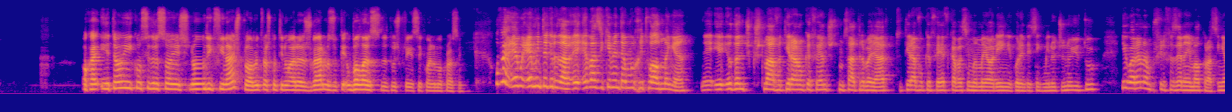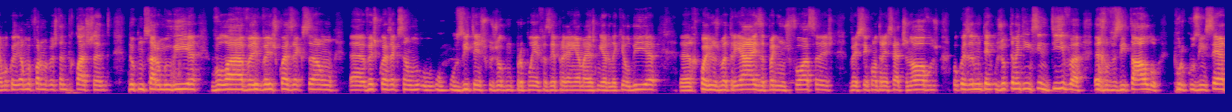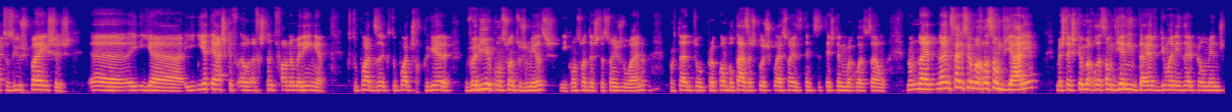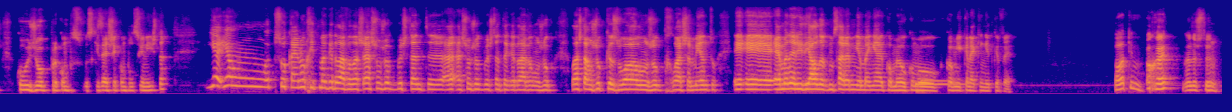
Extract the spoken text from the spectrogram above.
Ok, e então e considerações, não digo finais, provavelmente vais continuar a jogar, mas o, que, o balanço da tua experiência com Animal Crossing? É, é, muito agradável, é, é, basicamente é o meu ritual de manhã. É, eu, eu antes costumava tirar um café antes de começar a trabalhar, tirava o café, ficava assim uma meia horinha, 45 minutos no YouTube e agora não, prefiro fazer Animal Crossing. É uma, coisa, é uma forma bastante relaxante de eu começar o meu dia, vou lá, vejo, vejo quais é que são, uh, vejo quais é que são o, o, os itens que o jogo me propõe a fazer para ganhar mais dinheiro naquele dia, uh, recolho uns materiais, apanho uns fósseis, vejo se encontro insetos novos. Uma coisa muito. O jogo também te incentiva a revisitá-lo, porque os insetos e os peixes. Uh, e, e, e, até acho que a, a restante fauna marinha que tu podes, que tu podes recolher varia consoante os meses e consoante as estações do ano. Portanto, para completares as tuas coleções, tens de ter uma relação. Não, não, é, não é necessário ser uma relação diária, mas tens de ter uma relação de ano inteiro, de um ano inteiro pelo menos, com o jogo, para se quiseres ser compulsionista. E é, é um, a pessoa cai num ritmo agradável. Acho, acho, um jogo bastante, acho um jogo bastante agradável. Um jogo, lá está, um jogo casual, um jogo de relaxamento. É, é, é a maneira ideal de começar a minha manhã com, meu, com, meu, com a minha canequinha de café. Ótimo. Ok, understood. Hum.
